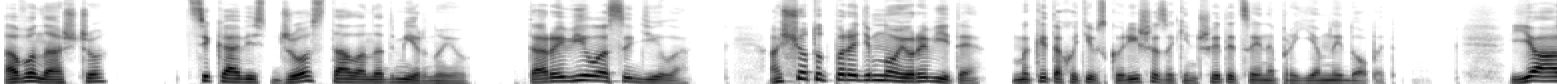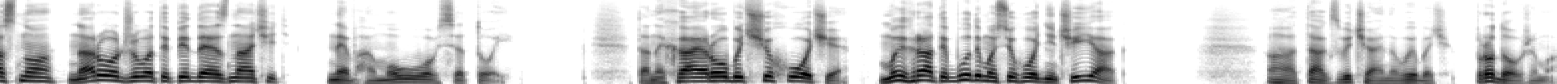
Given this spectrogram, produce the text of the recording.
А вона що? Цікавість Джо стала надмірною. Та ревіла сиділа. А що тут переді мною ревіти? Микита хотів скоріше закінчити цей неприємний допит. Ясно, народжувати піде, значить, не вгамовувався той. Та нехай робить, що хоче. Ми грати будемо сьогодні чи як? А, так, звичайно, вибач, продовжимо.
